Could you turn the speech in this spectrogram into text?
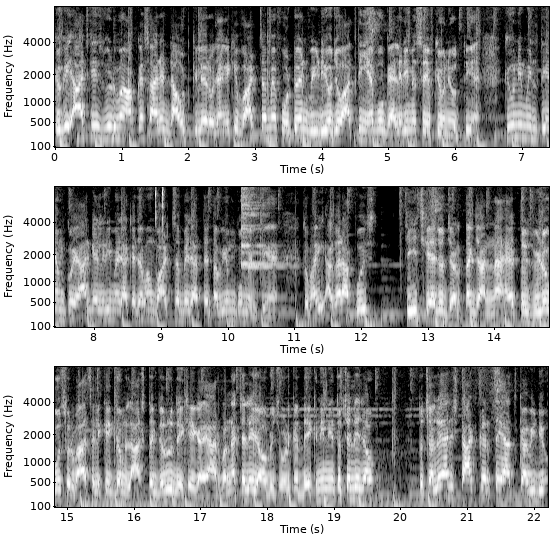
क्योंकि आज की इस वीडियो में आपके सारे डाउट क्लियर हो जाएँगे कि व्हाट्सएप में फ़ोटो एंड वीडियो जो आती हैं, वो गैलरी में सेव क्यों नहीं होती है? क्यों नहीं मिलती है हमको? यार गैलरी में जाकर जब हम व्हाट्सएप में जाते हैं, तभी हमको मिलती हैं। तो भाई, अगर आपको इस चीज़ के जो जड़ तक जानना है तो इस वीडियो को शुरुआत से लेकर एकदम लास्ट तक ज़रूर देखेगा यार, वरना चले जाओ अभी छोड़ कर देखनी नहीं तो चले जाओ। तो चलो यार स्टार्ट करते हैं आज का वीडियो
